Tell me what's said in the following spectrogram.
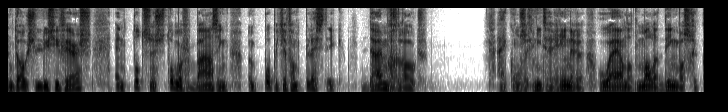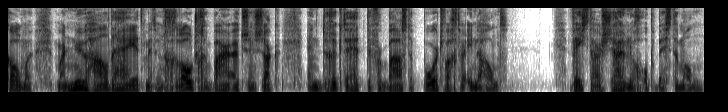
een doosje lucifers en tot zijn stomme verbazing een poppetje van plastic, duimgroot. Hij kon zich niet herinneren hoe hij aan dat malle ding was gekomen, maar nu haalde hij het met een groot gebaar uit zijn zak en drukte het de verbaasde poortwachter in de hand. Wees daar zuinig op, beste man,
